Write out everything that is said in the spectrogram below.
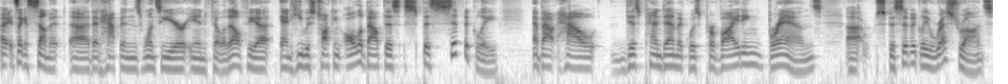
uh, it's like a summit uh, that happens once a year in Philadelphia, and he was talking all about this specifically about how this pandemic was providing brands, uh, specifically restaurants,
